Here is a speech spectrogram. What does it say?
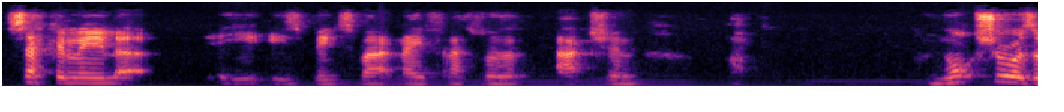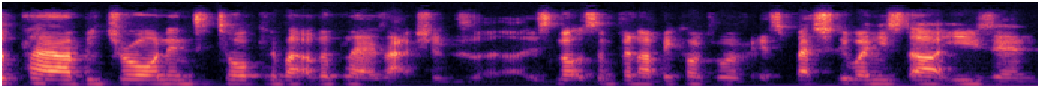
Secondly, he, he speaks about Nathan Aspinall's action. I'm not sure as a player I'd be drawn into talking about other players' actions. Uh, it's not something I'd be comfortable with, especially when you start using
